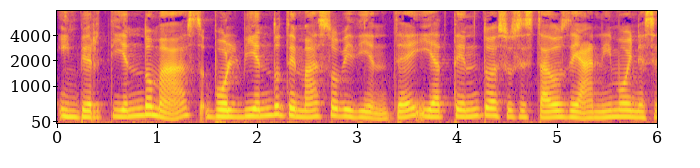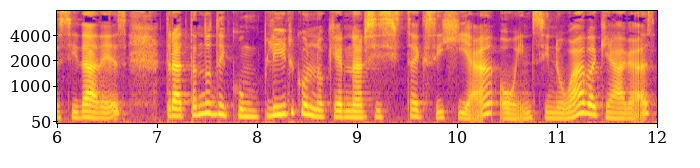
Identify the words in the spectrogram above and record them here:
invirtiendo más, volviéndote más obediente y atento a sus estados de ánimo y necesidades, tratando de cumplir con lo que el narcisista exigía o insinuaba que hagas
